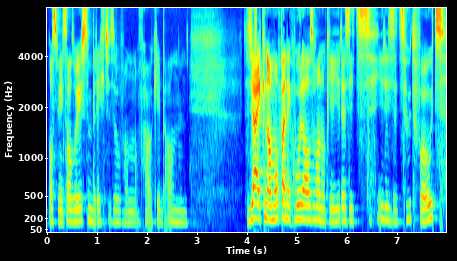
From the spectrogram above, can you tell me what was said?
was het meestal zo eerst een berichtje zo van, of ga ik je bellen? En dus ja, ik nam op en ik hoorde al zo van, oké, hier is iets, hier is iets goed fout.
